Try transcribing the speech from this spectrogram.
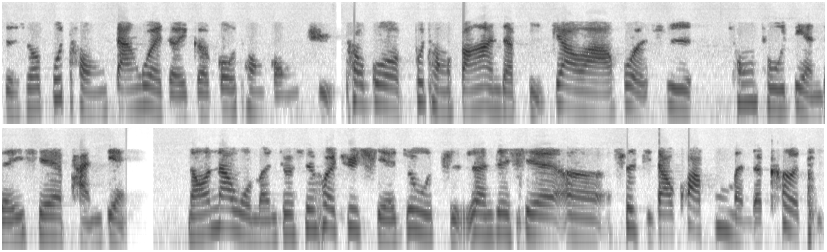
比如说不同单位的一个沟通工具，透过不同方案的比较啊，或者是冲突点的一些盘点。然后，那我们就是会去协助指认这些呃涉及到跨部门的课题，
